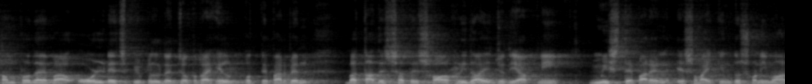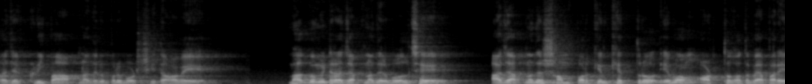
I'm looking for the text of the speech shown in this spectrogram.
সম্প্রদায় বা ওল্ড এজ পিপলদের যতটা হেল্প করতে পারবেন বা তাদের সাথে সহৃদয় যদি আপনি মিশতে পারেন, এ সময় কিন্তু শনি মহারাজের কৃপা আপনাদের উপরে বর্ষিত হবে। ভাগ্যমিটার আজ আপনাদের বলছে আজ আপনাদের সম্পর্কের ক্ষেত্র এবং অর্থগত ব্যাপারে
